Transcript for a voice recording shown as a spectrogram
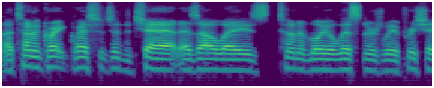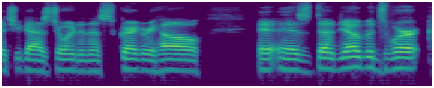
A ton of great questions in the chat, as always. Ton of loyal listeners. We appreciate you guys joining us. Gregory Hall has done yeoman's work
